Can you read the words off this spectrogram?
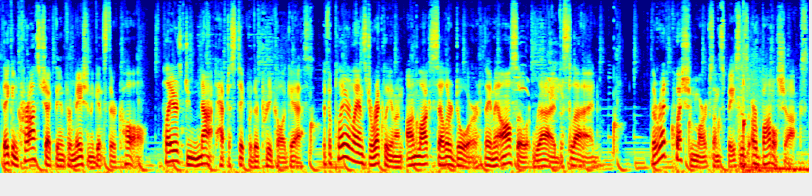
They can cross check the information against their call. Players do not have to stick with their pre-call guess. If a player lands directly on an unlocked cellar door, they may also ride the slide. The red question marks on spaces are bottle shocks.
